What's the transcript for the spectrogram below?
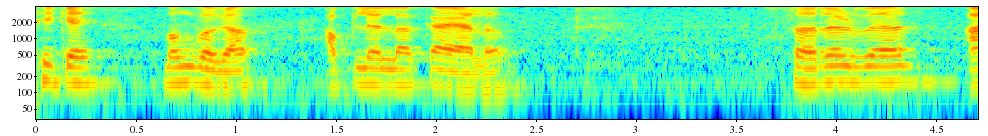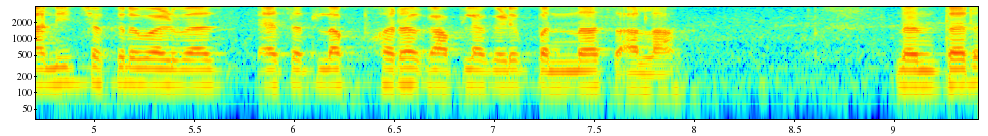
ठीक आहे. मग बघा आपल्याला काय आलं? सरळ व्याज आणि चक्रवाढ व्याज याच्यातला फरक आपल्याकडे पन्नास आला. नंतर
